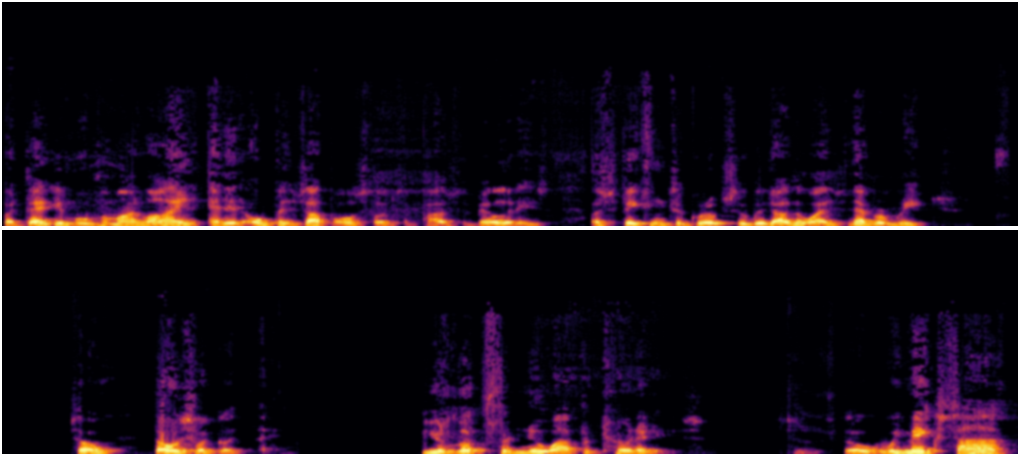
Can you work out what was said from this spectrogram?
But then you move them online, and it opens up all sorts of possibilities of speaking to groups who would otherwise never reach. So those were good things. You look for new opportunities. So we make socks.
